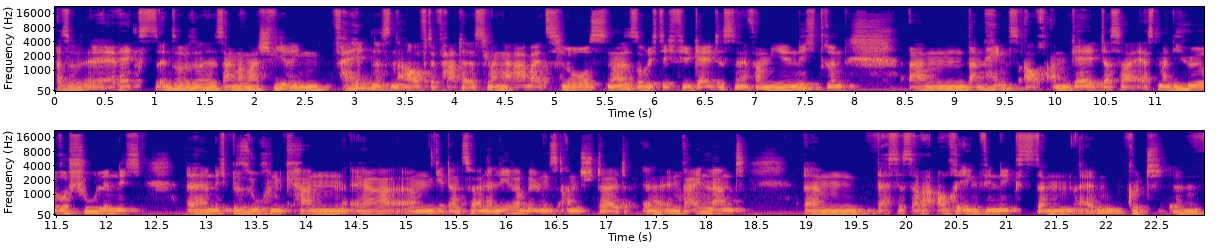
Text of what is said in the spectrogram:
also er wächst in so, sagen wir mal, schwierigen Verhältnissen auf. Der Vater ist lange arbeitslos, ne? so richtig viel Geld ist in der Familie nicht drin. Ähm, dann hängt es auch am Geld, dass er erstmal die höhere Schule nicht, äh, nicht besuchen kann. Er ähm, geht dann zu einer Lehrerbildungsanstalt äh, im Rheinland. Ähm, das ist aber auch irgendwie nichts. Dann, ähm, gut, ähm,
